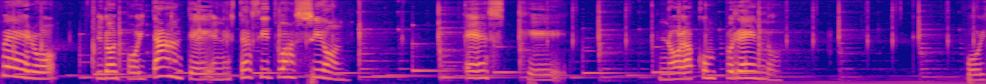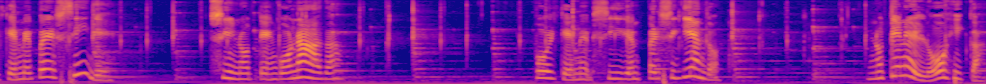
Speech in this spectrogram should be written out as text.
Pero lo importante en esta situación es que no la comprendo. porque me persigue si no tengo nada? porque me siguen persiguiendo? No tiene lógica.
